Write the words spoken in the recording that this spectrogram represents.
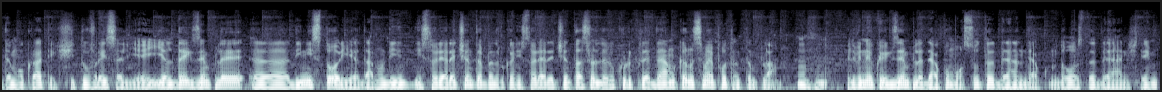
democratic și tu vrei să-l iei, el dă exemple uh, din istorie, dar nu din istoria recentă, pentru că în istoria recentă astfel de lucruri credeam că nu se mai pot întâmpla. Uh-huh. El vine cu exemple de acum 100 de ani, de acum 200 de ani, știi?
